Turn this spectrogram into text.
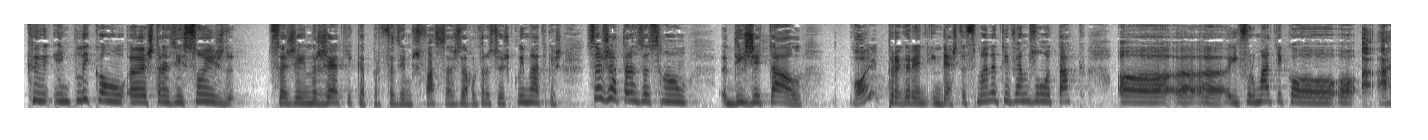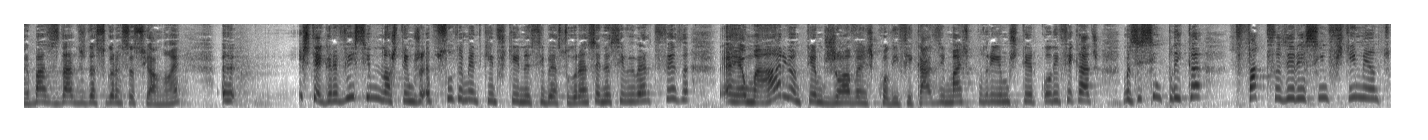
que implicam as transições, de, seja energética, para fazermos face às alterações climáticas, seja a transação digital, Olha, para garantir, ainda esta semana tivemos um ataque uh, uh, informático à base de dados da Segurança Social, não é? Uh, isto é gravíssimo, nós temos absolutamente que investir na cibersegurança e na ciberdefesa. É uma área onde temos jovens qualificados e mais poderíamos ter qualificados. Mas isso implica, de facto, fazer esse investimento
